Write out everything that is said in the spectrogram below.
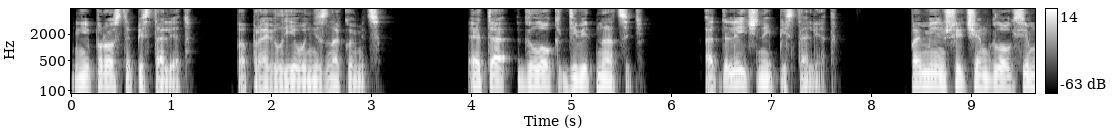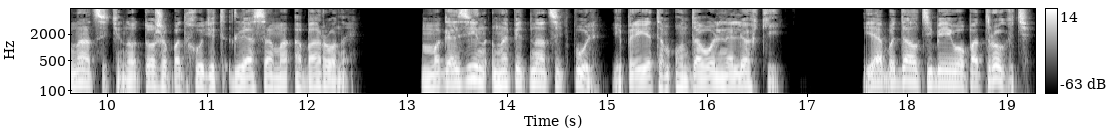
не просто пистолет», — поправил его незнакомец. «Это ГЛОК-19. Отличный пистолет. Поменьше, чем Глок-17, но тоже подходит для самообороны. Магазин на 15 пуль, и при этом он довольно легкий. Я бы дал тебе его потрогать,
